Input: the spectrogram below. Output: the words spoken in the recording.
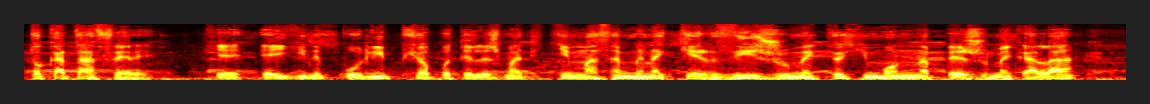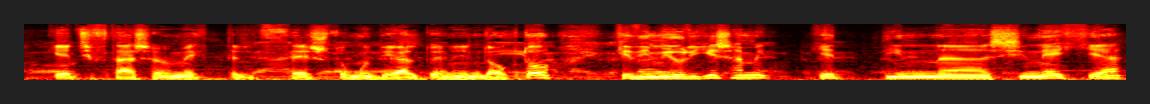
το κατάφερε και έγινε πολύ πιο αποτελεσματική. Μάθαμε να κερδίζουμε και όχι μόνο να παίζουμε καλά και έτσι φτάσαμε μέχρι τη θέση στο Μουντιάλ του 98 και δημιουργήσαμε και την α, συνέχεια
